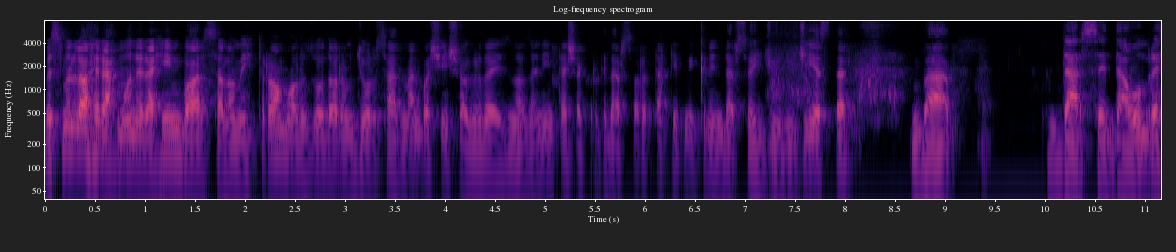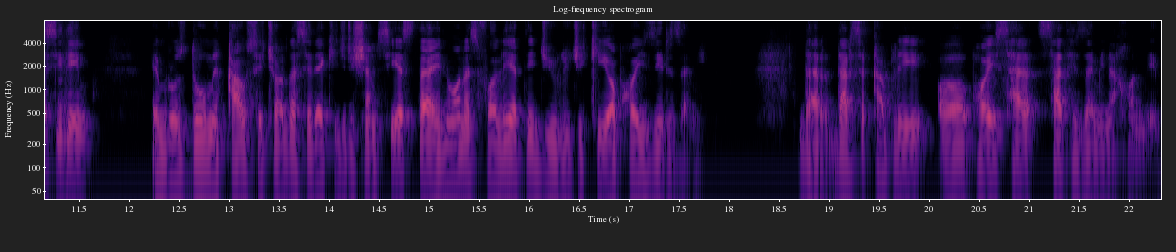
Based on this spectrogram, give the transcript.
بسم الله الرحمن الرحیم با سلام احترام آرزو دارم جور صدمن باشین شاگردای از نازنین تشکر که درس ها رو تعقیب می‌کنین درس های جیولوژی است و درس دوم رسیدیم امروز دوم قوس 14 سده هجری شمسی است عنوان از فعالیت جیولوژیکی آبهای زیر زمین در درس قبلی آبهای سطح زمین خواندیم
